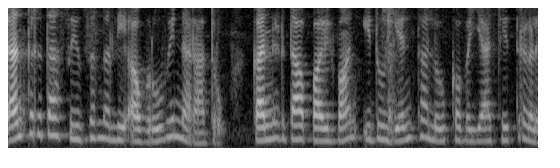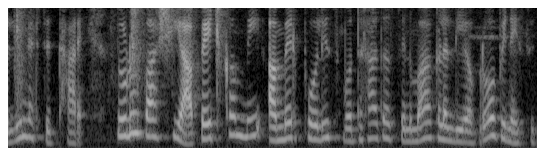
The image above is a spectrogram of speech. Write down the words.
ನಂತರದ ಸೀಸನ್ನಲ್ಲಿ ಅವರು ವಿನ್ನರ್ ಆದರು. ಕನ್ನಡದ ಪೈಲ್ವಾನ್ ಇದು ಎಂಥ ಲೋಕವಯ್ಯ ಚಿತ್ರಗಳಲ್ಲಿ ನಟಿಸಿದ್ದಾರೆ. ತುಳು ಭಾಷೆಯ ಪೆಟ್ಕಮ್ಮಿ, ಅಮೇರ್ ಪೊಲೀಸ್ ಮೊದಲಾದ ಸಿನಿಮಾಗಳಲ್ಲಿ ಅವರು ಅಭಿನಯಿಸಿದ್ದಾರೆ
